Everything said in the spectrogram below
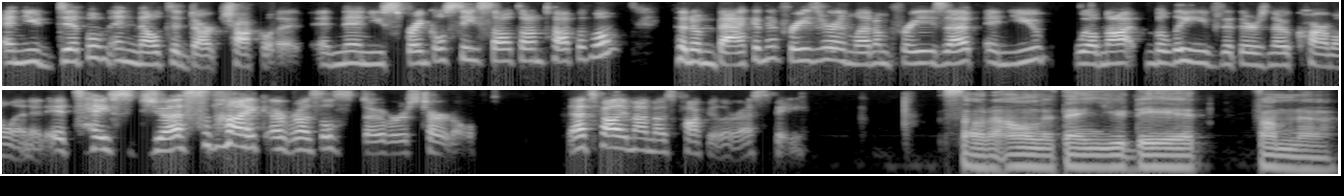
and you dip them in melted dark chocolate. And then you sprinkle sea salt on top of them, put them back in the freezer and let them freeze up. And you will not believe that there's no caramel in it. It tastes just like a Russell Stover's turtle. That's probably my most popular recipe. So the only thing you did from the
